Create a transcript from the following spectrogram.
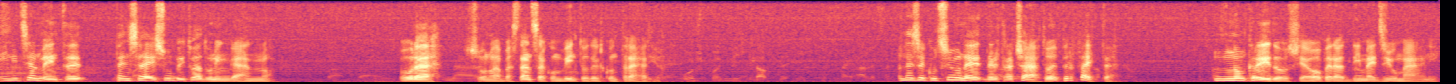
Inizialmente pensai subito ad un inganno. Ora sono abbastanza convinto del contrario. L'esecuzione del tracciato è perfetta. Non credo sia opera di mezzi umani.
